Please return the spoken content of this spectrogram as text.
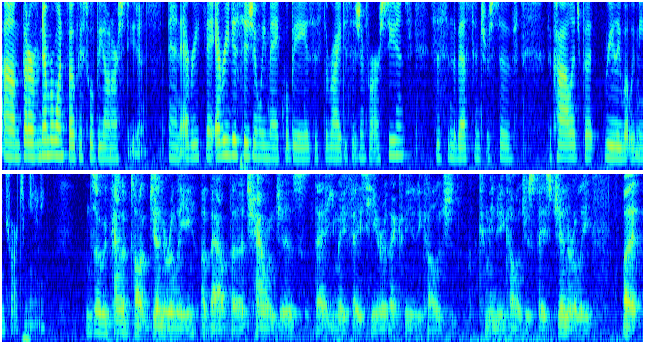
um, but our number one focus will be on our students, and everything every decision we make will be: is this the right decision for our students? Is this in the best interest of the college? But really, what we mean to our community. And so we've kind of talked generally about the challenges that you may face here that community college community colleges face generally, but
